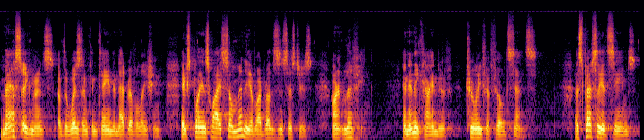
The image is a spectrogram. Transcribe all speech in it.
Mass ignorance of the wisdom contained in that revelation explains why so many of our brothers and sisters aren't living in any kind of truly fulfilled sense. Especially, it seems,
